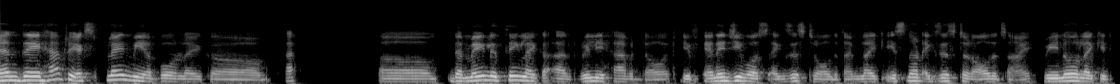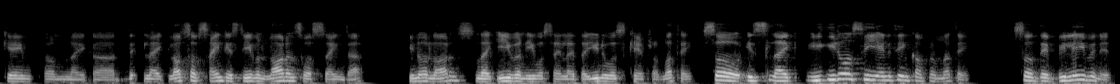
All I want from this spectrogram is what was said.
and they have to explain me about like um, the mainly thing like I really have a doubt if energy was existed all the time like it's not existed all the time. We know like it came from like uh like lots of scientists even Lawrence was saying that. You know lawrence? Like even he was saying like the universe came from nothing. So it's like you, you don't see anything come from nothing. So they believe in it.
